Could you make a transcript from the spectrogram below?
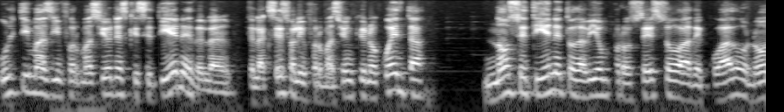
últimas informaciones que se tiene, de la- del acceso a la información que uno cuenta, no se tiene todavía un proceso adecuado, no,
